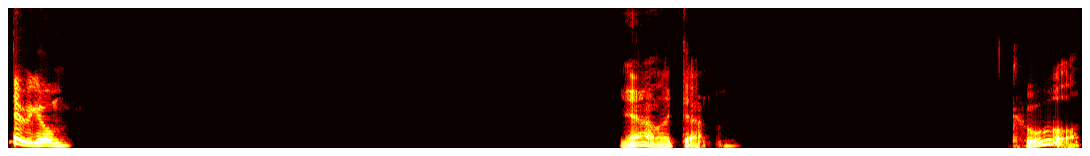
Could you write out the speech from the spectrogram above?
There we go. Yeah, I like that. Cool.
